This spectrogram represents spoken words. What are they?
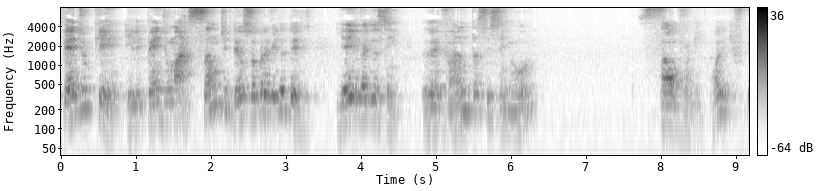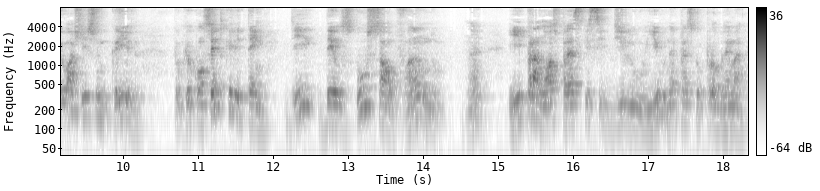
pede o quê? Ele pede uma ação de Deus sobre a vida deles. E aí ele vai dizer assim: Levanta-se, Senhor, salva-me. Olha que eu acho isso incrível. Porque o conceito que ele tem de Deus o salvando, né? e para nós parece que se diluiu, né? parece que o problema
